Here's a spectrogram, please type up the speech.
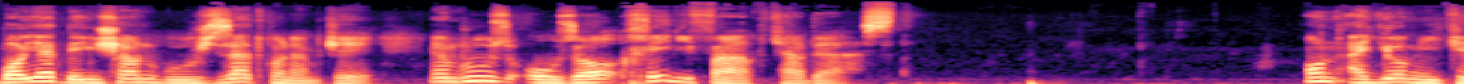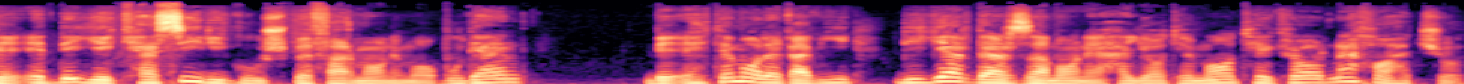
باید به ایشان گوش زد کنم که امروز اوضاع خیلی فرق کرده است. آن ایامی که عده کثیری گوش به فرمان ما بودند به احتمال قوی دیگر در زمان حیات ما تکرار نخواهد شد.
